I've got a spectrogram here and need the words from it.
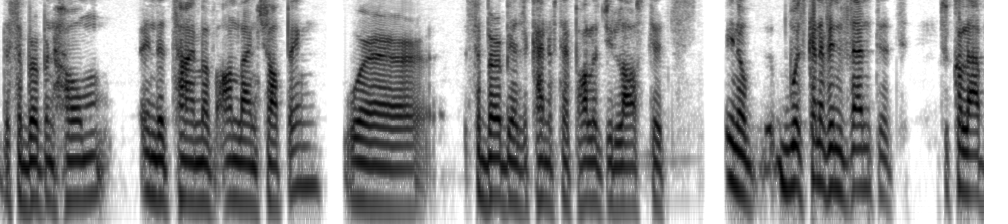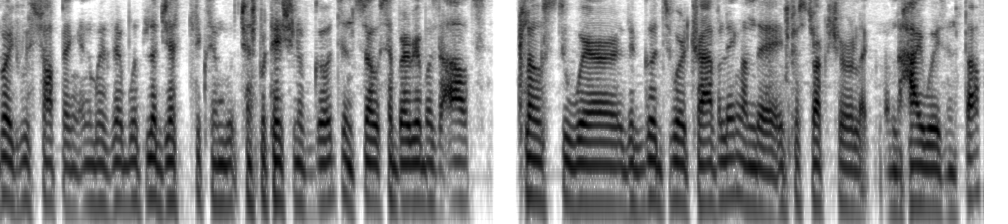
the suburban home in the time of online shopping, where suburbia as a kind of typology lost its, you know, was kind of invented to collaborate with shopping and with uh, with logistics and with transportation of goods. And so suburbia was out close to where the goods were traveling on the infrastructure, like on the highways and stuff.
